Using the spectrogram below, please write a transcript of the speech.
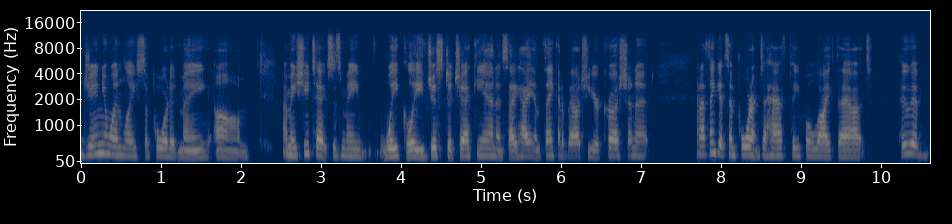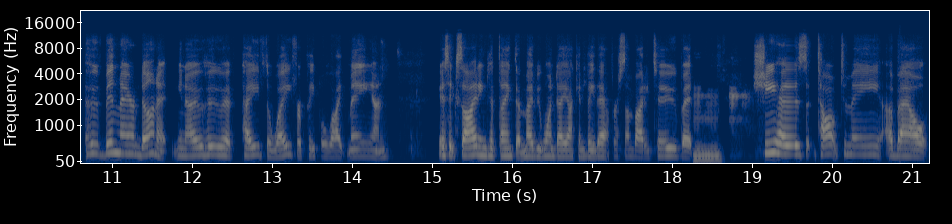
genuinely supported me. Um, I mean, she texts me weekly just to check in and say, "Hey, I'm thinking about you. You're crushing it." And I think it's important to have people like that who have who've been there and done it. You know, who have paved the way for people like me. And it's exciting to think that maybe one day I can be that for somebody too. But Mm, she has talked to me about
